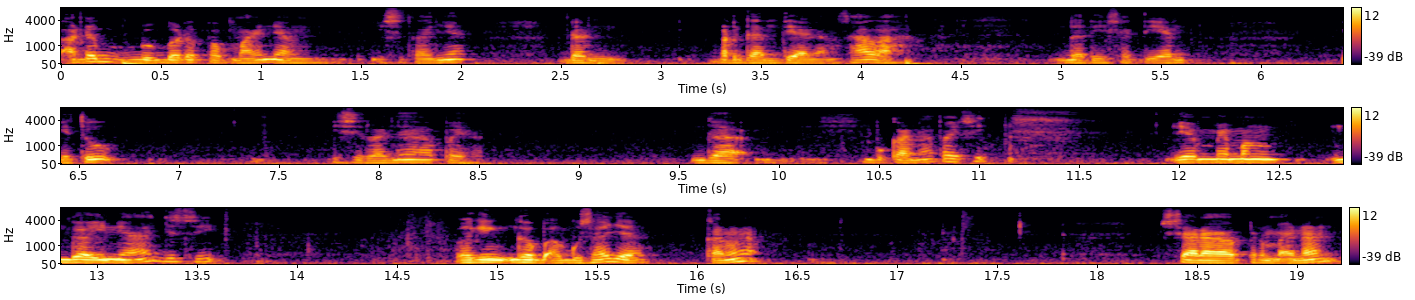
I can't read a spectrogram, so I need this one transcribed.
ada beberapa pemain yang istilahnya dan pergantian yang salah dari Setien itu istilahnya apa ya? Nggak bukan apa sih. Ya memang nggak ini aja sih. Lagi nggak bagus aja. Karena secara permainan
